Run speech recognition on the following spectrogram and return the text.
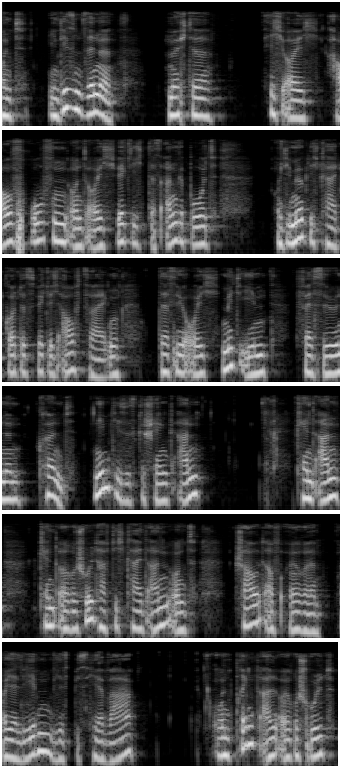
Und in diesem Sinne möchte ich euch aufrufen und euch wirklich das Angebot und die Möglichkeit Gottes wirklich aufzeigen, dass ihr euch mit ihm versöhnen könnt. Nehmt dieses Geschenk an, kennt an, kennt eure Schuldhaftigkeit an und schaut auf eure, euer Leben, wie es bisher war, und bringt all eure Schuld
